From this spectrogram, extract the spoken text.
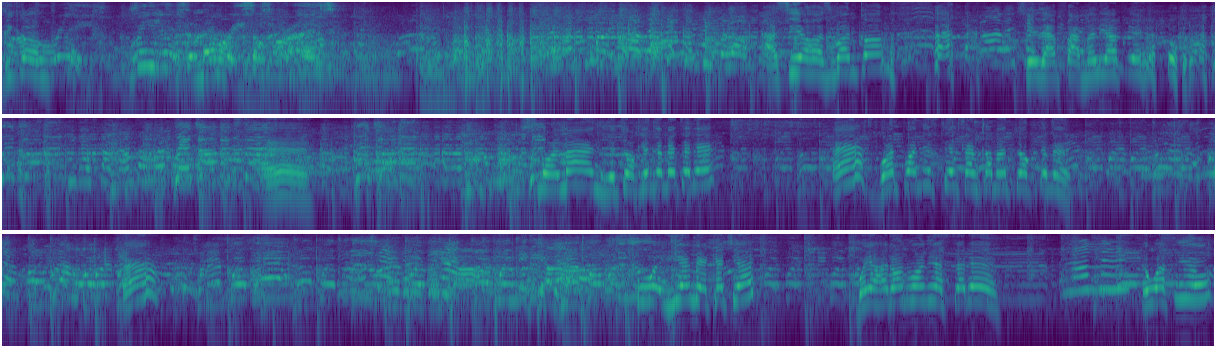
see daddy. Relief. Relive the memories of the ride. I see your husband come. so it's a family affair. Eh. Small man, you talking to me today? Eh? Go and put the sticks and come and talk to me. Ain't make it yet? But you had on one yesterday. It wasn't you?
